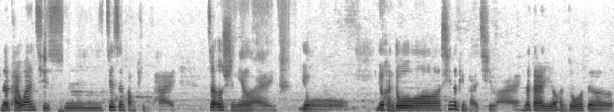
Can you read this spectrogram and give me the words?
那台湾其实健身房品牌这二十年来有有很多新的品牌起来，那当然也有很多的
